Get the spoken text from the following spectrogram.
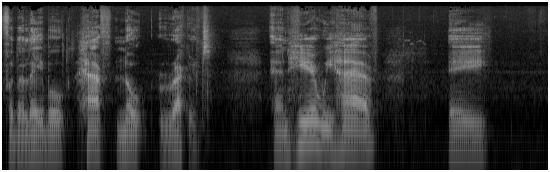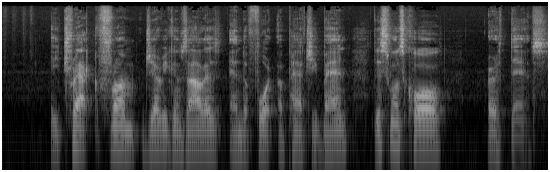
for the label Half Note Records. And here we have a a track from Jerry Gonzalez and the Fort Apache Band. This one's called Earth Dance.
